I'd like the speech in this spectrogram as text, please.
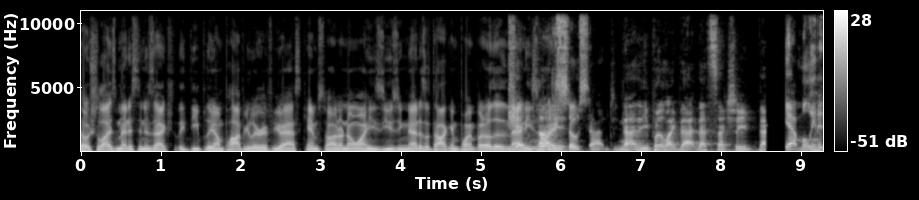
socialized medicine is actually deeply unpopular if you ask him. So I don't know why he's using that as a talking point. But other than that, Shit, he's not right. so sad. Now that you put it like that, that's actually that Yeah, Melina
